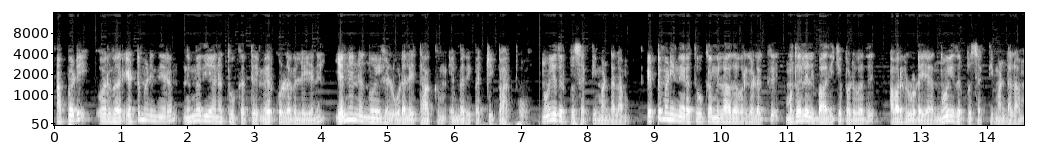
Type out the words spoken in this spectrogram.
அப்படி ஒருவர் எட்டு மணி நேரம் நிம்மதியான தூக்கத்தை மேற்கொள்ளவில்லை எனில் என்னென்ன நோய்கள் உடலை தாக்கும் என்பதை பற்றி பார்ப்போம். நோய் எதிர்ப்பு சக்தி மண்டலம். எட்டு மணி நேர தூக்கம் இல்லாதவர்களுக்கு முதலில் பாதிக்கப்படுவது அவர்களுடைய நோய் எதிர்ப்பு சக்தி மண்டலம்.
